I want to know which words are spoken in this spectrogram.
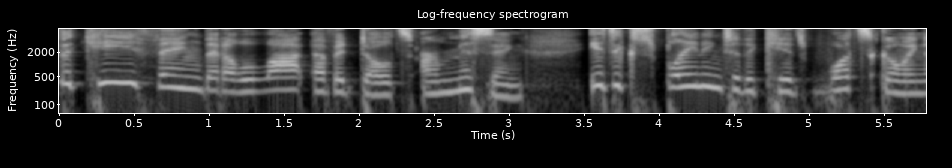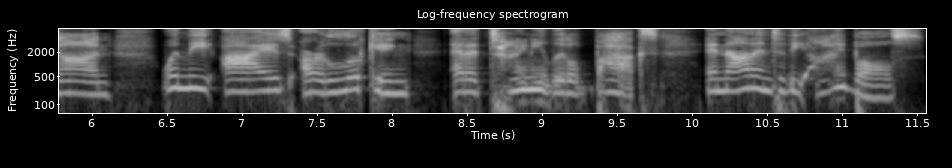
The key thing that a lot of adults are missing is explaining to the kids what's going on when the eyes are looking at a tiny little box and not into the eyeballs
